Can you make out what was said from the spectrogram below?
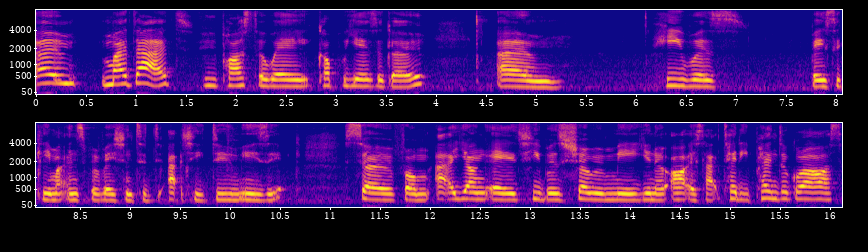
um, my dad, who passed away a couple years ago, um, he was basically my inspiration to d- actually do music. So from at a young age, he was showing me, you know, artists like Teddy Pendergrass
